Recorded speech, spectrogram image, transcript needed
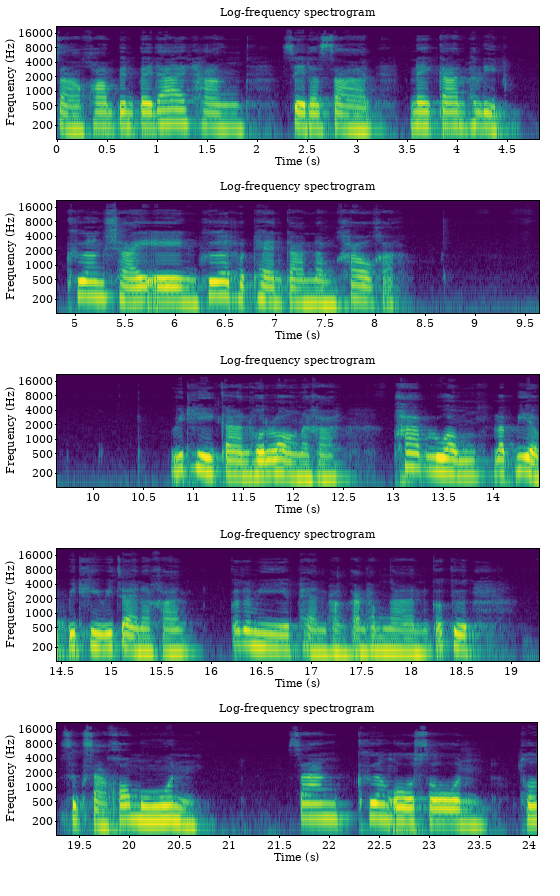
ษาความเป็นไปได้ทางเศรษฐศาสตร์ ในการผลิตเครื่องใช้เองเพื่อทดแทนการนำเข้าค่ะ วิธีการทดลองนะคะ ภาพรวมระเบียบวิธีวิจัยนะคะ ก็จะมีแผนผังการทำงานก็คือ ศึกษาข้อมูล สร้างเครื่องโอโซน ทด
